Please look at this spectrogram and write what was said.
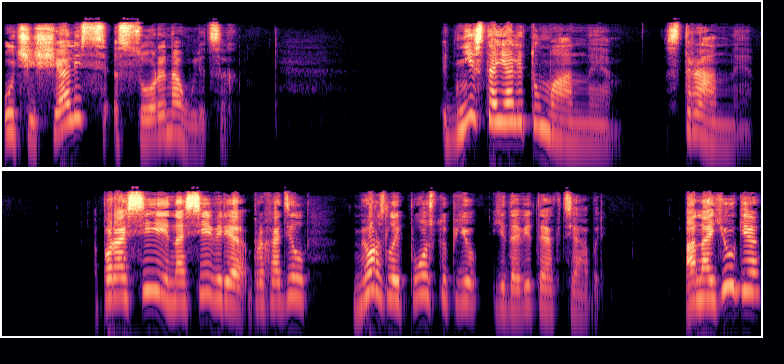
Учащались ссоры на улицах. Дни стояли туманные, странные. По России на севере проходил мерзлой поступью ядовитый октябрь а на юге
